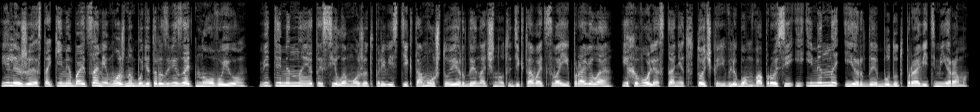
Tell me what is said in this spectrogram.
Или же с такими бойцами можно будет развязать новую. Ведь именно эта сила может привести к тому, что ирды начнут диктовать свои правила, их воля станет точкой в любом вопросе, и именно ирды будут править миром.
